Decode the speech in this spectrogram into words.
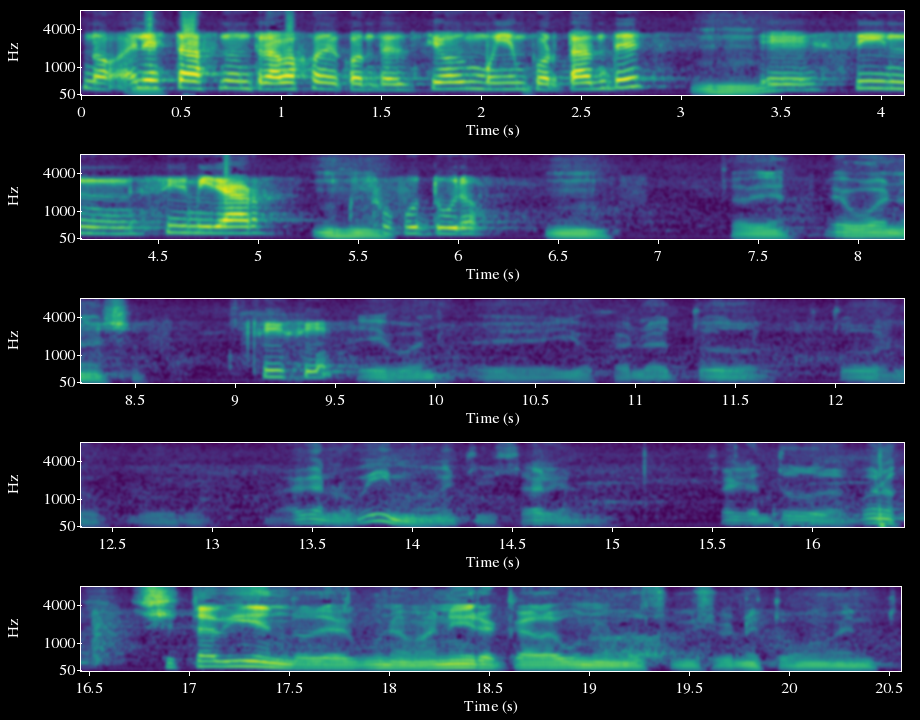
No, él está haciendo un trabajo de contención muy importante eh, sin, sin mirar su futuro. Mm. Está bien, es bueno eso. Sí, sí. Es bueno, eh, y ojalá todos, todos hagan lo mismo, ¿eh? salgan salgan todos. Bueno, se está viendo de alguna manera cada uno lo suyo en estos momentos.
